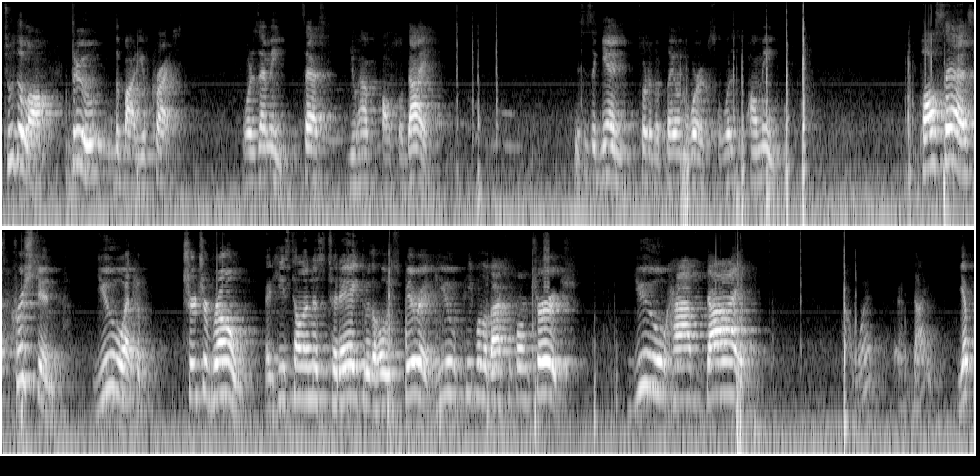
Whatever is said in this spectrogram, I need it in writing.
to the law through the body of Christ. What does that mean? It says, you have also died. This is again sort of a play on words. So, what does Paul mean? Paul says, Christian, you at the Church of Rome, and he's telling us today through the Holy Spirit, you people of Acts Reformed Church, you have died. What? Died? Yep.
